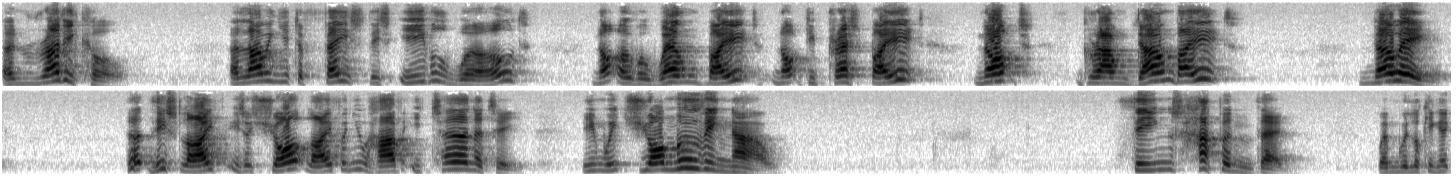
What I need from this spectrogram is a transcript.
and radical, allowing you to face this evil world, not overwhelmed by it, not depressed by it, not ground down by it, knowing that this life is a short life and you have eternity in which you're moving now. Things happen then when we're looking at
